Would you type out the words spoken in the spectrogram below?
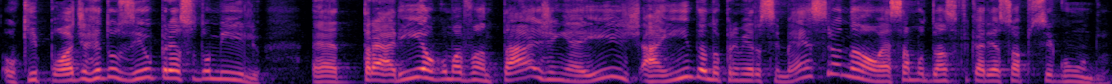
O que pode reduzir o preço do milho é, traria alguma vantagem aí ainda no primeiro semestre ou não? Essa mudança ficaria só para o segundo?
